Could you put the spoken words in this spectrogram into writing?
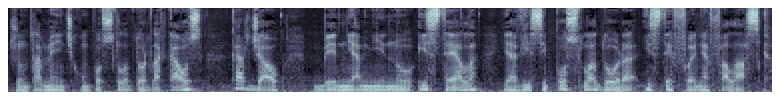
juntamente com o postulador da causa, cardeal Beniamino Stella e a vice-postuladora Estefânia Falasca.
